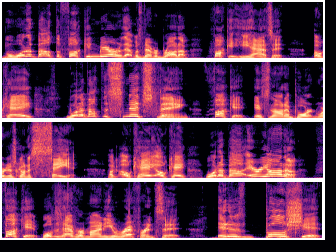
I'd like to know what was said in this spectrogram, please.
But what about the fucking mirror that was never brought up? Fuck it, he has it. Okay? What about the snitch thing? Fuck it. It's not important. We're just going to say it. Like, okay, okay. What about Ariana? Fuck it. We'll just have Hermione reference it. It is bullshit.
